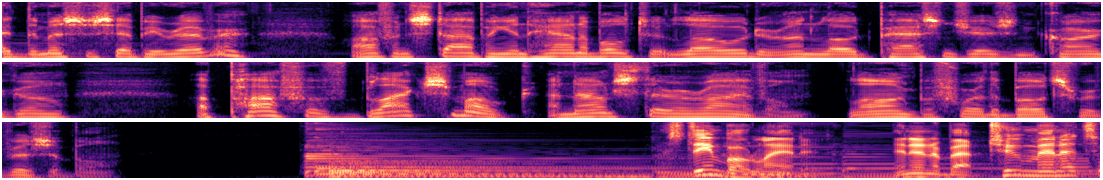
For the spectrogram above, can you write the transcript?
Plied the Mississippi River, often stopping in Hannibal to load or unload passengers and cargo. A puff of black smoke announced their arrival long before the boats were visible. A steamboat landed, and in about two minutes,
